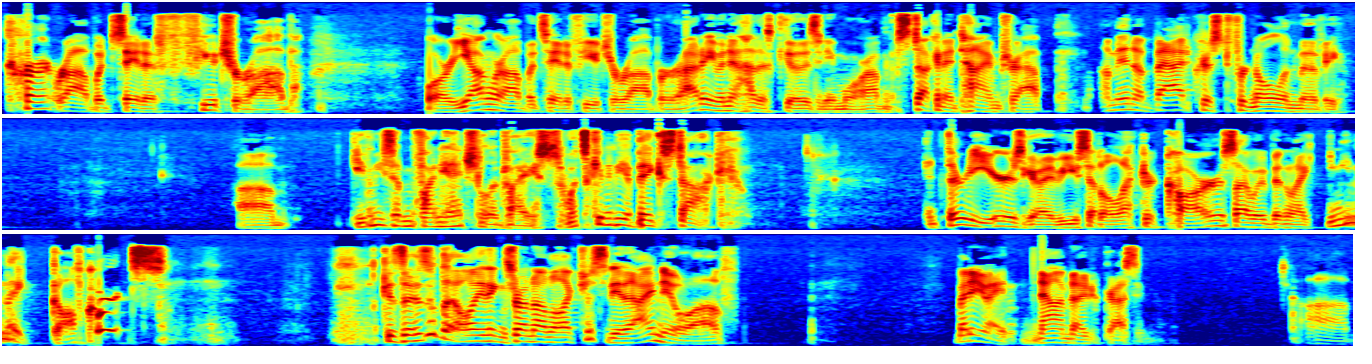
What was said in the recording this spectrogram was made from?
current Rob would say to future Rob, or young Rob would say to future Rob, or I don't even know how this goes anymore. I'm stuck in a time trap. I'm in a bad Christopher Nolan movie. Um, give me some financial advice. What's going to be a big stock? And 30 years ago, if you said electric cars, I would have been like, you mean like golf carts? Because those are the only things run on electricity that I knew of. But anyway, now I'm digressing. Um,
